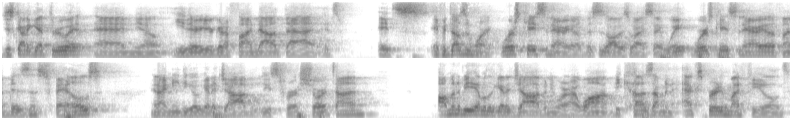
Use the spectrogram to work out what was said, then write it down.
just got to get through it. And, you know, either you're going to find out that it's, it's, if it doesn't work, worst case scenario, this is always why I say, wait, worst case scenario, if my business fails and I need to go get a job, at least for a short time, I'm going to be able to get a job anywhere I want because I'm an expert in my field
